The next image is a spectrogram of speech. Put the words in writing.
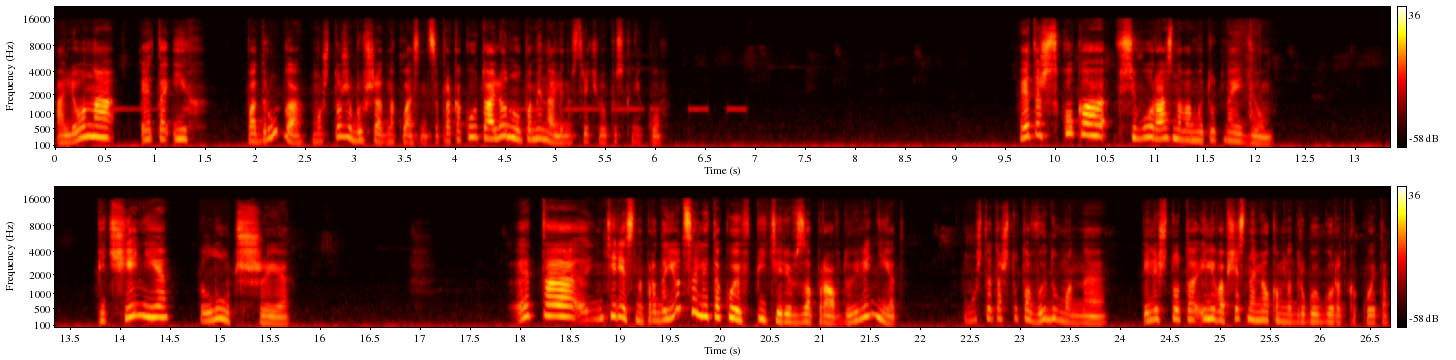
Алена – это их подруга? Может, тоже бывшая одноклассница? Про какую-то Алену упоминали на встрече выпускников. Это ж сколько всего разного мы тут найдем. Печенье лучшее – это интересно, продается ли такое в Питере в заправду или нет? Может, это что-то выдуманное? Или что-то, или вообще с намеком на другой город какой-то?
